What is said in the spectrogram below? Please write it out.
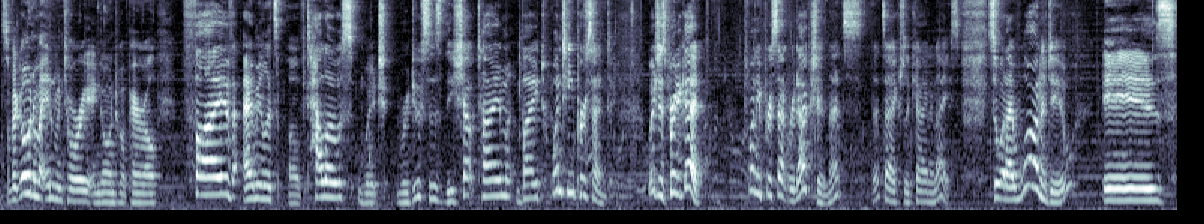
so if I go into my inventory and go into apparel, five amulets of Talos, which reduces the shout time by 20%, which is pretty good. 20% reduction. That's that's actually kind of nice. So what I want to do is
